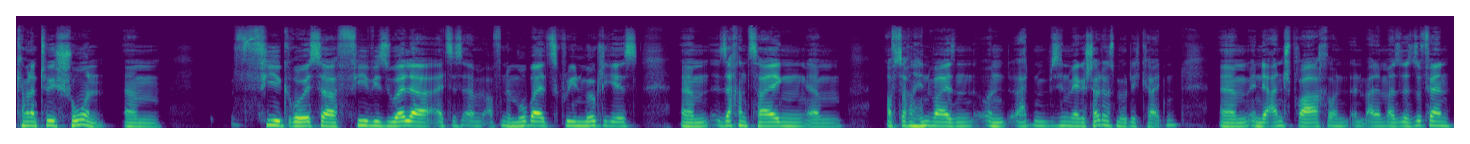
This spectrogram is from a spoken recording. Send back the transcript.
kann man natürlich schon ähm, viel größer, viel visueller, als es ähm, auf einem Mobile Screen möglich ist, ähm, Sachen zeigen, ähm, auf Sachen hinweisen und hat ein bisschen mehr Gestaltungsmöglichkeiten ähm, in der Ansprache und in allem. Also insofern,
